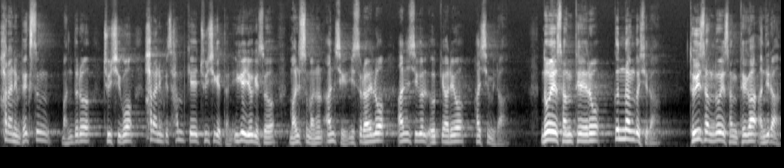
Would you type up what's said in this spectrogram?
하나님 백성 만들어 주시고 하나님께서 함께 주시겠다는 이게 여기서 말씀하는 안식 이스라엘로 안식을 얻게 하려 하심이라 너의 상태로 끝난 것이라 더 이상 너의 상태가 아니라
